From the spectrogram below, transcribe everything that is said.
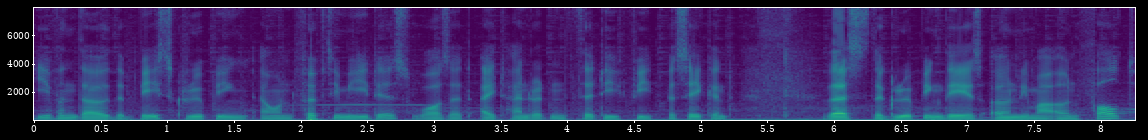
even though the best grouping on 50 meters was at 830 feet per second. Thus, the grouping there is only my own fault.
